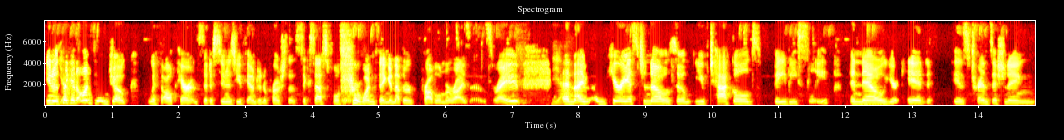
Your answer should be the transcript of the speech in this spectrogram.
you know it's yeah. like an ongoing joke with all parents that as soon as you found an approach that's successful for one thing, another problem arises, right? Yeah. And I, I'm curious to know. So you've tackled baby sleep, and now mm-hmm. your kid is transitioning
